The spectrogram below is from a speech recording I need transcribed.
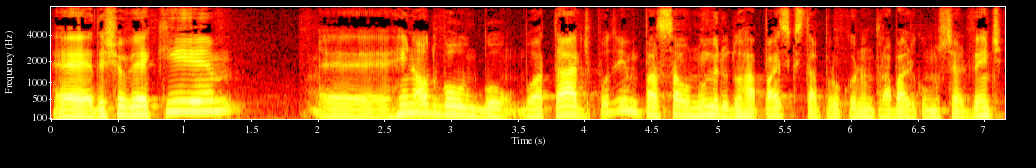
É, deixa eu ver aqui. É, Reinaldo, bo, bo, boa tarde. Poderia me passar o número do rapaz que está procurando trabalho como servente?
